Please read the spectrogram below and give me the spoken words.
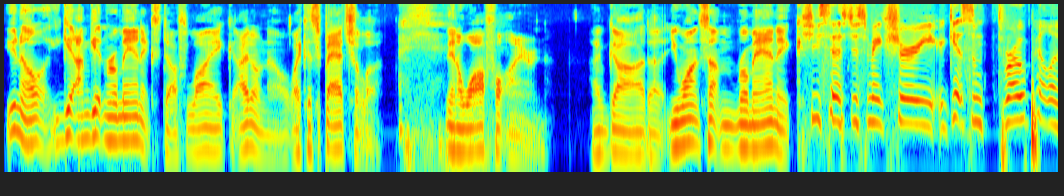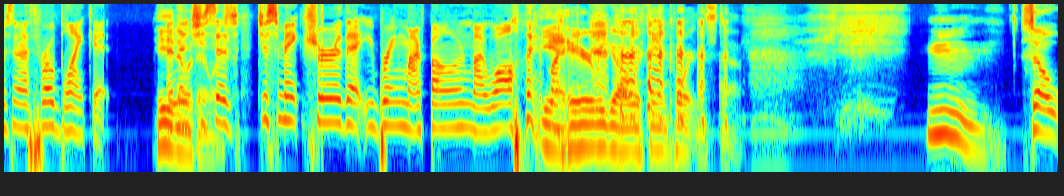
you know, you get, I'm getting romantic stuff like, I don't know, like a spatula and a waffle iron. I've got. Uh, you want something romantic? She says, just make sure you get some throw pillows and a throw blanket. And then she says, was. just make sure that you bring my phone, my wallet. Yeah, my- here we go with the important stuff. Hmm. So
